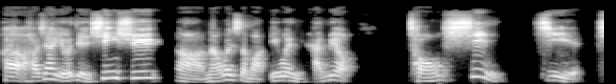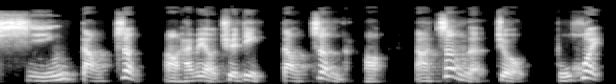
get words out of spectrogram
好好像有点心虚啊。那为什么？因为你还没有从信解行到正啊，还没有确定到正啊。啊，正了就不会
